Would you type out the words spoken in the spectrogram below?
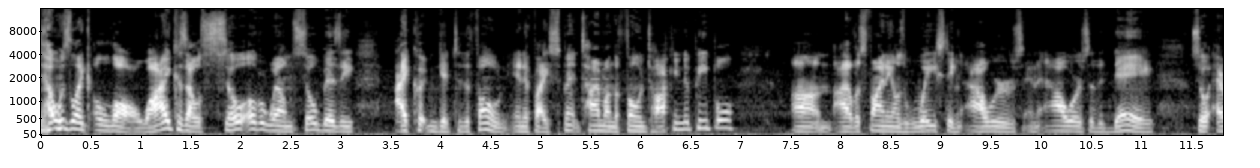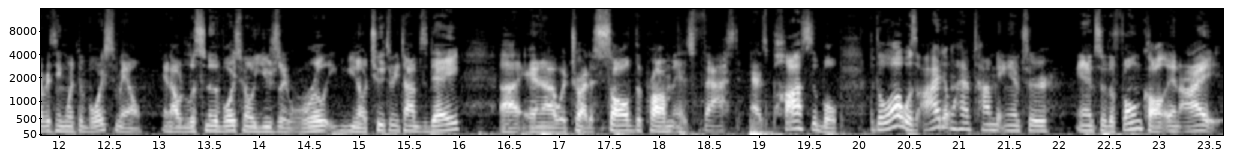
That was like a law. Why? Because I was so overwhelmed, so busy, I couldn't get to the phone. And if I spent time on the phone talking to people, um, I was finding I was wasting hours and hours of the day. So everything went to voicemail, and I would listen to the voicemail usually really, you know, two three times a day, uh, and I would try to solve the problem as fast as possible. But the law was I don't have time to answer answer the phone call, and I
